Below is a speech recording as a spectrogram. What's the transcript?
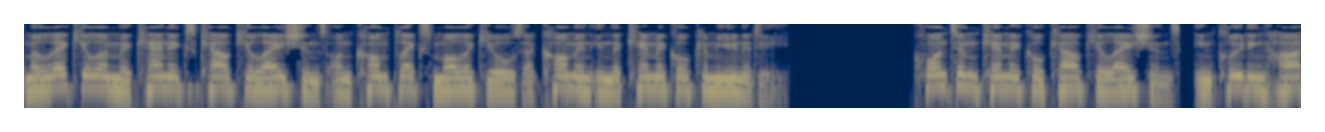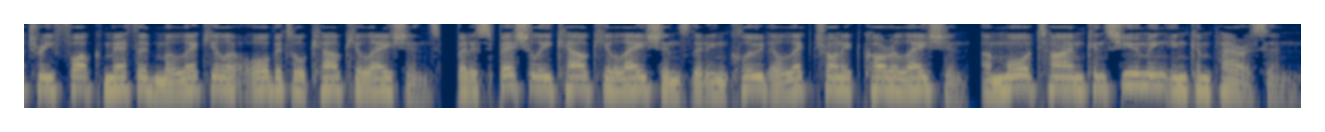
Molecular mechanics calculations on complex molecules are common in the chemical community. Quantum chemical calculations, including Hartree-Fock method molecular orbital calculations, but especially calculations that include electronic correlation, are more time-consuming in comparison.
